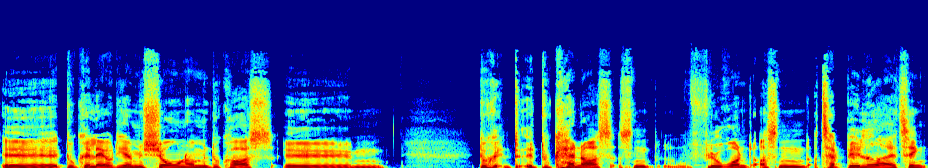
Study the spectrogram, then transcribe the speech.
øh, du kan lave de her missioner, men du kan også... Øh, du, kan- du, du kan også sådan flyve rundt og, sådan, og tage billeder af ting,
